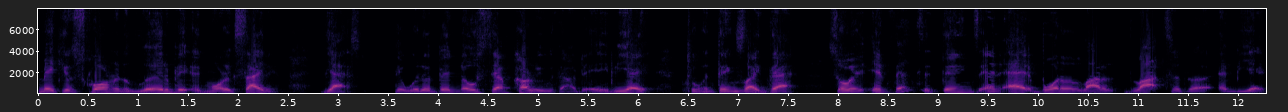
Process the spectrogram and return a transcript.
making scoring a little bit more exciting. Yes, there would have been no Steph Curry without the ABA doing things like that. So it invented things and added, brought a lot of lot to the NBA.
